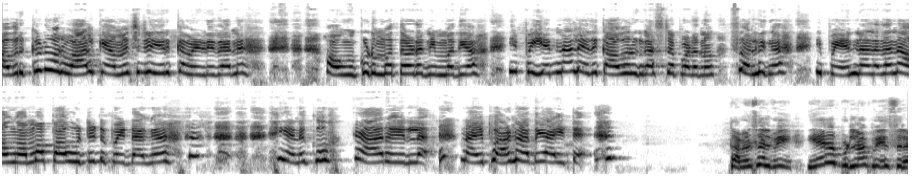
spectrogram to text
அவருக்குன்னு ஒரு வாழ்க்கை அமைச்சிட்டு இருக்க வேண்டியதானே அவங்க குடும்பத்தோட நிம்மதியா இப்போ என்னால எதுக்கு அவரும் கஷ்டப்படணும் சொல்லுங்க இப்போ என்னால தானே அவங்க அம்மா அப்பா விட்டுட்டு போயிட்டாங்க எனக்கும் யாரும் இல்லை நான் இப்போ அனாதை ஆயிட்டேன் செல்வி ஏன் அப்படிலாம் பேசுற?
